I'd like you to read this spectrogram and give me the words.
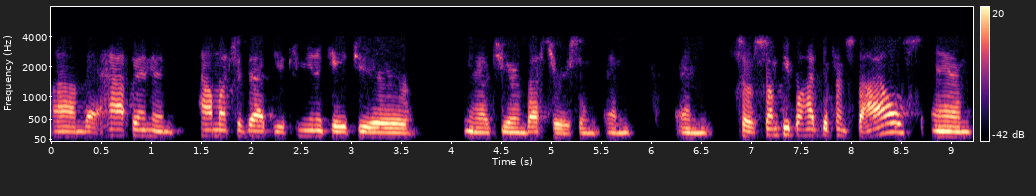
um, that happen, and how much of that do you communicate to your you know, to your investors. And, and, and so some people have different styles and,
